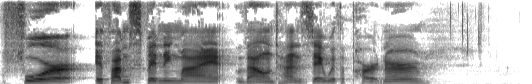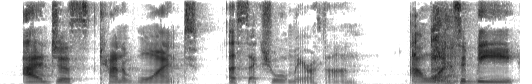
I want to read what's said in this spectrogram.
For if I'm spending my Valentine's Day with a partner, I just kind of want a sexual marathon. I want to be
